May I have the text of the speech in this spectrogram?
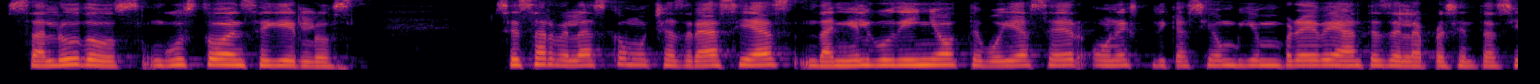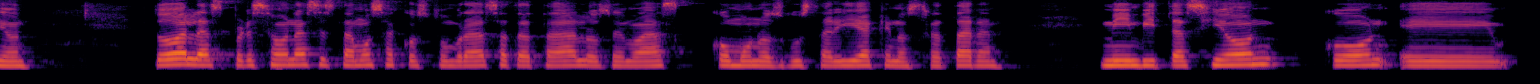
Saludos, gusto en seguirlos. César Velasco, muchas gracias. Daniel Gudiño, te voy a hacer una explicación bien breve antes de la presentación. Todas las personas estamos acostumbradas a tratar a los demás como nos gustaría que nos trataran. Mi invitación con eh,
